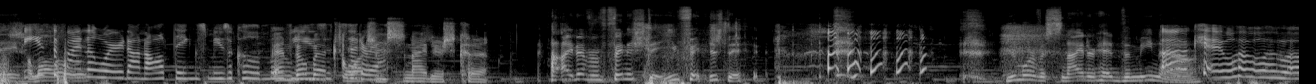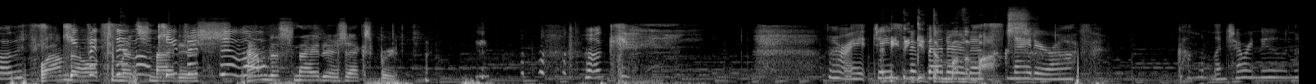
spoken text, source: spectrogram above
the, he's hello? the final word on all things musical, Ben, go movies, back to watching. Snyder's Cut. I never finished it. You finished it. You're more of a Snyder head than me now. Okay, whoa, whoa, whoa. Well, I'm keep the it ultimate civil, keep it Snyder's. civil. I'm the Snyder's expert. Okay. Alright, Jason to and get the Ben are mother the box. Snyder off. Come on, lunch hour noon.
